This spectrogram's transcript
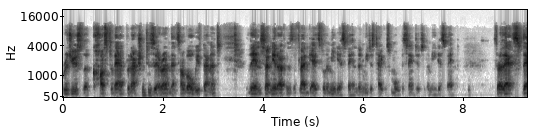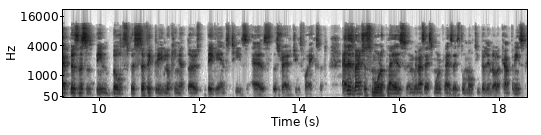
reduce the cost of ad production to zero, and that's our goal, we've done it, then suddenly it opens the floodgates for the media spend and we just take a small percentage of the media spend. So that's that business has been built specifically looking at those big entities as the strategies for exit. And there's a bunch of smaller players, and when I say smaller players, they're still multi-billion dollar companies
